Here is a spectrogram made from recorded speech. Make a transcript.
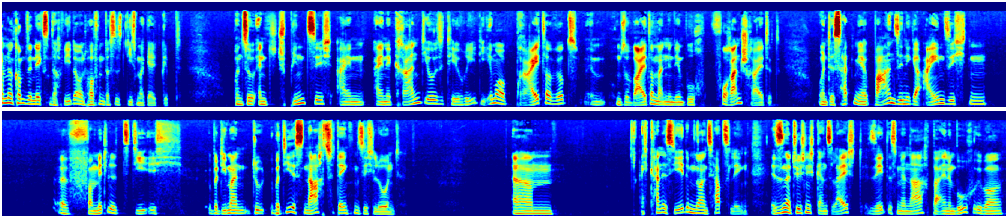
und dann kommen sie nächsten Tag wieder und hoffen, dass es diesmal Geld gibt. Und so entspinnt sich ein, eine grandiose Theorie, die immer breiter wird, umso weiter man in dem Buch voranschreitet. Und es hat mir wahnsinnige Einsichten äh, vermittelt, die ich, über die man, über die es nachzudenken sich lohnt. Ähm, ich kann es jedem nur ans Herz legen. Es ist natürlich nicht ganz leicht, seht es mir nach, bei einem Buch über,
